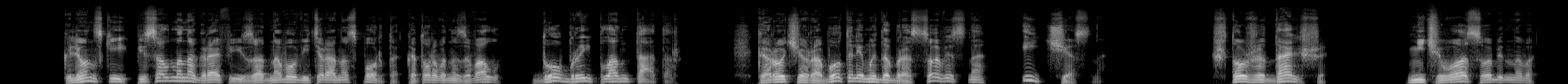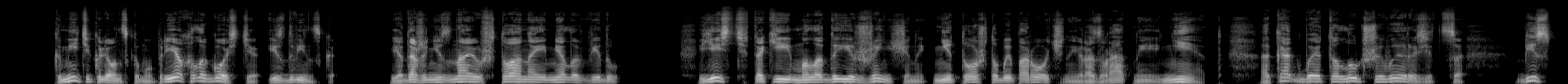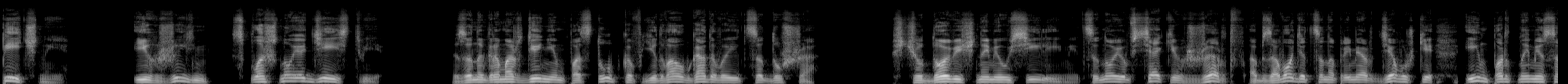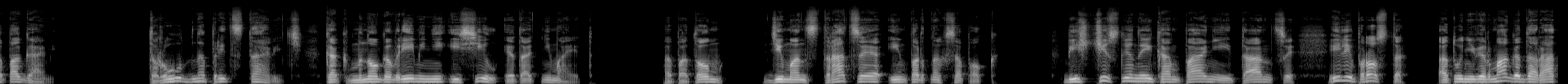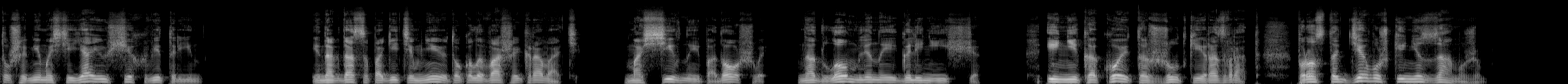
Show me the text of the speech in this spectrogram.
Кленский писал монографии за одного ветерана спорта, которого называл «добрый плантатор». Короче, работали мы добросовестно и честно. Что же дальше? Ничего особенного. К Мите Кленскому приехала гостья из Двинска. Я даже не знаю, что она имела в виду. Есть такие молодые женщины, не то чтобы порочные, развратные, нет, а как бы это лучше выразиться, беспечные. Их жизнь — сплошное действие. За нагромождением поступков едва угадывается душа. С чудовищными усилиями, ценою всяких жертв обзаводятся, например, девушки импортными сапогами. Трудно представить, как много времени и сил это отнимает. А потом демонстрация импортных сапог. Бесчисленные компании, танцы или просто от универмага до ратуши мимо сияющих витрин. Иногда сапоги темнеют около вашей кровати. Массивные подошвы, надломленные голенища. И не какой-то жуткий разврат, просто девушки не замужем.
